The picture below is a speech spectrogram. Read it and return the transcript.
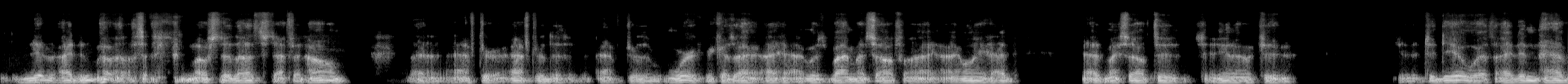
did, I did most of that stuff at home uh, after after the after the work because I, I, I was by myself. I, I only had had myself to, to you know to, to, to deal with. I didn't have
